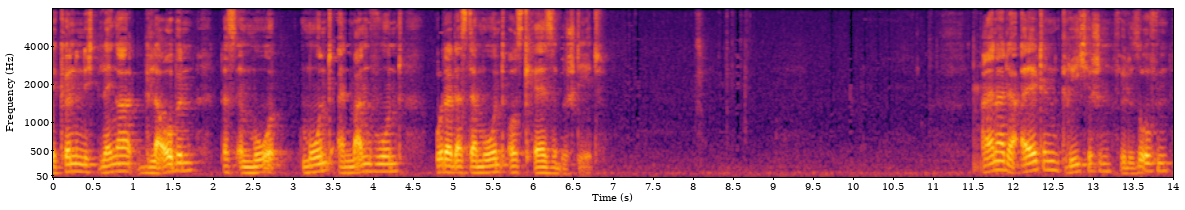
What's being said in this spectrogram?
Wir können nicht länger glauben, dass im Mond ein Mann wohnt oder dass der Mond aus Käse besteht. Einer der alten griechischen Philosophen,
